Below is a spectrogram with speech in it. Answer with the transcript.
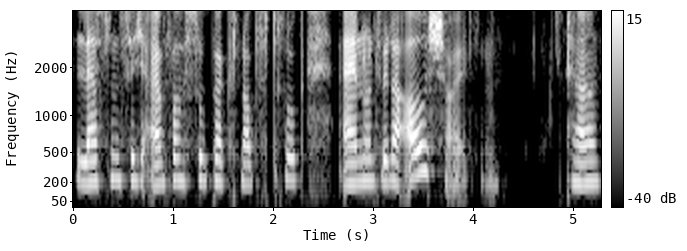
lassen sich einfach super Knopfdruck ein- und wieder ausschalten. Ja.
